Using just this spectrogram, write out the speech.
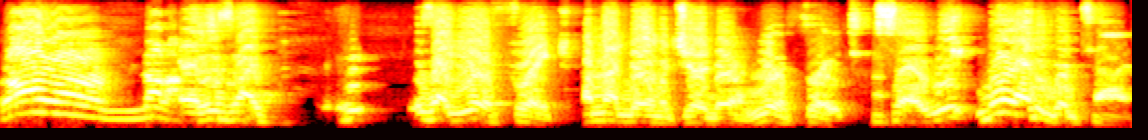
Oh, no, no. And he's like, he's like, you're a freak. I'm not doing what you're doing. You're a freak. So we, we had a good time.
